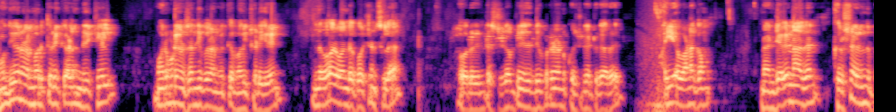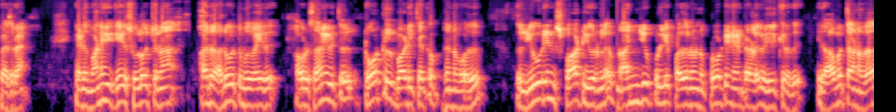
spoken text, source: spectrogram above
முதியோர் நல மருத்துவரிக்காளர் நிகழ்ச்சியில் மறுபடியும் சந்திப்பதில் மிக்க மகிழ்ச்சி அடைகிறேன். இந்த வாரம் வந்த கொஸ்டின்ஸில் ஒரு இன்ட்ரெஸ்ட் சம்திங் டிஃப்ரெண்டான கொஸ்டின் கேட்டிருக்காரு. ஐயா வணக்கம். நான் ஜெகநாதன் கிருஷ்ணகிரிந்து பேசுகிறேன் எனது மனைவிக்கு சுலோச்சனா அறு அறுபத்தொம்பது வயது. அவர் சமீபத்தில் டோட்டல் பாடி செக்கப் சொன்னபோது இதில் யூரின் ஸ்பாட் யூரினில் அஞ்சு புள்ளி பதினொன்று புரோட்டீன் என்ற அளவில் இருக்கிறது. இது ஆபத்தானதா?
